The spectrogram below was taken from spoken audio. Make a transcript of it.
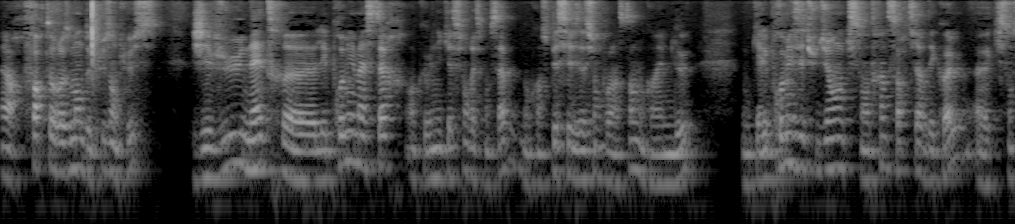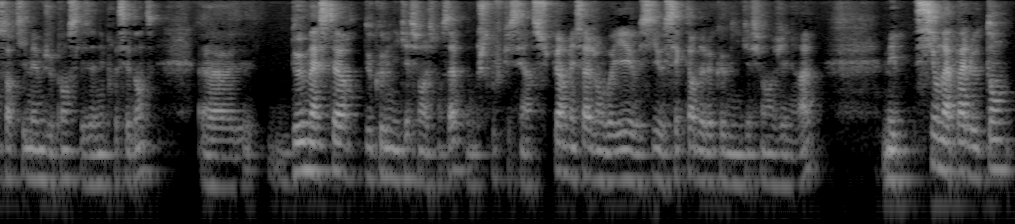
Alors, fort heureusement, de plus en plus, j'ai vu naître euh, les premiers masters en communication responsable, donc en spécialisation pour l'instant, donc en M2. Donc il y a les premiers étudiants qui sont en train de sortir d'école, euh, qui sont sortis même, je pense, les années précédentes, deux masters de communication responsable. Donc je trouve que c'est un super message envoyé aussi au secteur de la communication en général. Mais si on n'a pas le temps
